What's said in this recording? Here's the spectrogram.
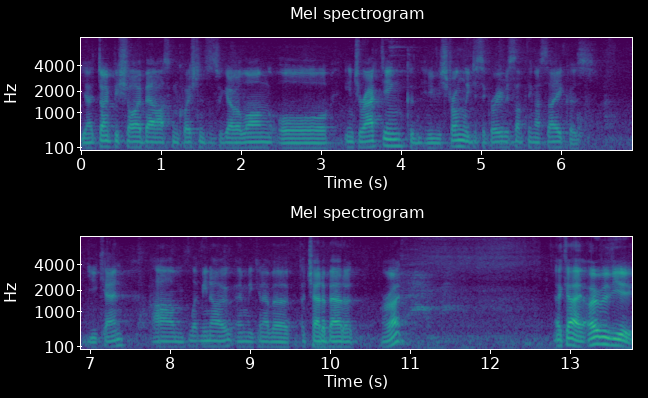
you don't be shy about asking questions as we go along or interacting. Cause if you strongly disagree with something I say, because you can, um, let me know and we can have a, a chat about it. All right? Okay, overview.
